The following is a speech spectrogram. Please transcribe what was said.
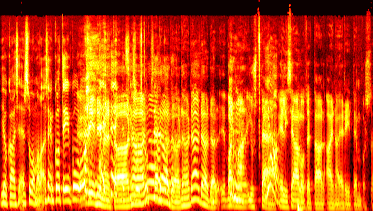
Jokaiseen suomalaiseen kotiin kuuluu. Niin nimen. Da, da, sisustukseen. da, da, da, da, da, da. Varmaan just tämä. Eli se aloitetaan aina eri tempossa.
